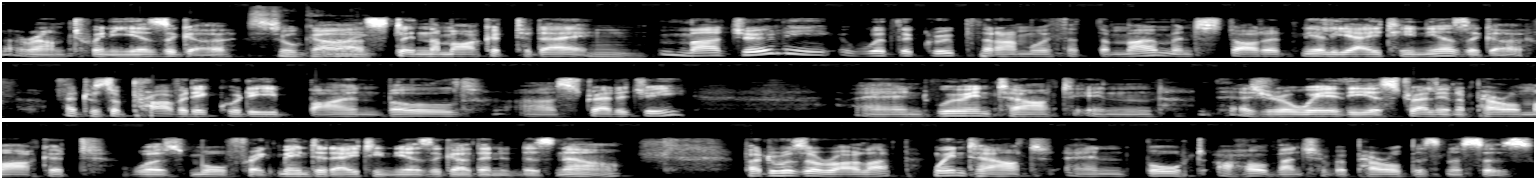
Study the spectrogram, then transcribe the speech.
around 20 years ago still going, uh, still in the market today. Mm. My journey with the group that I'm with at the moment started nearly 18 years ago. It was a private equity buy and build uh, strategy and we went out in, as you're aware, the Australian apparel market was more fragmented 18 years ago than it is now. But it was a roll up. Went out and bought a whole bunch of apparel businesses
